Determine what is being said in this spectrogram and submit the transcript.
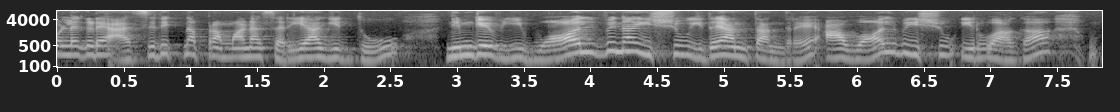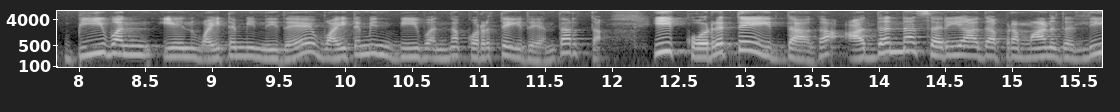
ಒಳಗಡೆ ಆ್ಯಸಿಡಿಕ್ನ ಪ್ರಮಾಣ ಸರಿಯಾಗಿದ್ದು, ನಿಮಗೆ ಈ ವಾಲ್ವಿನ ಇಶ್ಯೂ ಇದೆ ಅಂತಂದರೆ, ಆ ವಾಲ್ವ್ ಇಶ್ಯೂ ಇರುವಾಗ ಬಿ ಒನ್ ಏನು ವೈಟಮಿನ್ ಇದೆ ವೈಟಮಿನ್ ಬಿ ಒನ್ನ ಕೊರತೆ ಇದೆ ಅಂತ ಅರ್ಥ. ಈ ಕೊರತೆ ಇದ್ದಾಗ ಅದನ್ನು ಸರಿಯಾದ ಪ್ರಮಾಣದಲ್ಲಿ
